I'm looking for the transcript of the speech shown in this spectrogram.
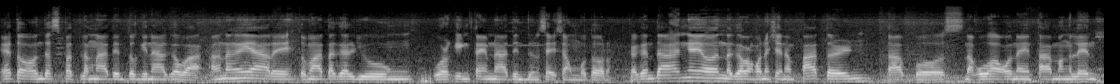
eto on the spot lang natin to ginagawa. Ang nangyayari, tumatagal yung working time natin dun sa isang motor. Kagandahan ngayon, nagawa ko na siya ng pattern, tapos nakuha ko na yung tamang length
